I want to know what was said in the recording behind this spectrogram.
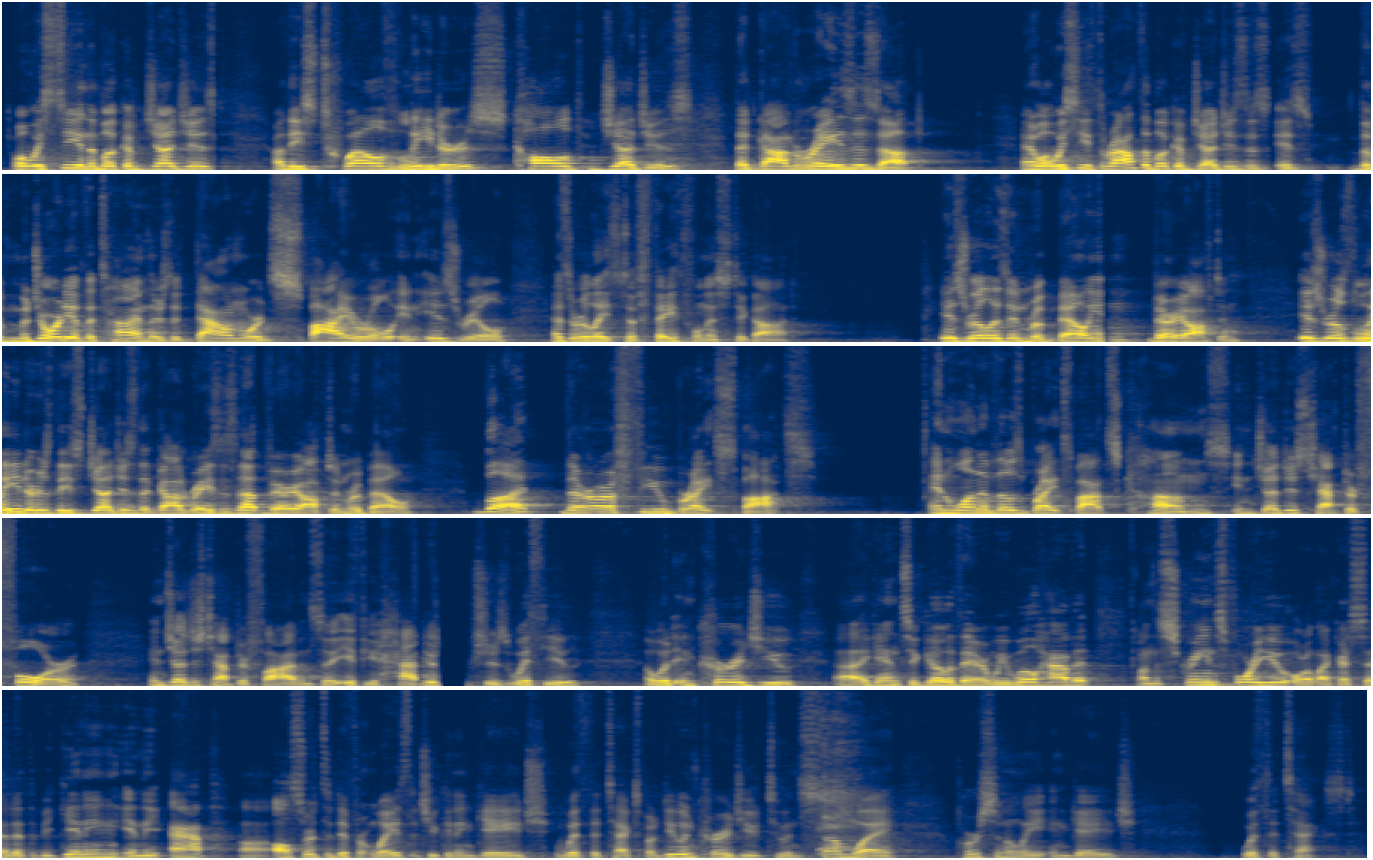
What we see in the book of Judges are these 12 leaders called judges that God raises up. And what we see throughout the book of Judges is, is the majority of the time there's a downward spiral in Israel as it relates to faithfulness to God. Israel is in rebellion very often. Israel's leaders, these judges that God raises up, very often rebel. But there are a few bright spots. And one of those bright spots comes in Judges chapter 4 and Judges chapter 5. And so if you have your scriptures with you, I would encourage you, uh, again, to go there. We will have it on the screens for you, or like I said at the beginning, in the app, uh, all sorts of different ways that you can engage with the text. But I do encourage you to, in some way, personally engage with the text.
